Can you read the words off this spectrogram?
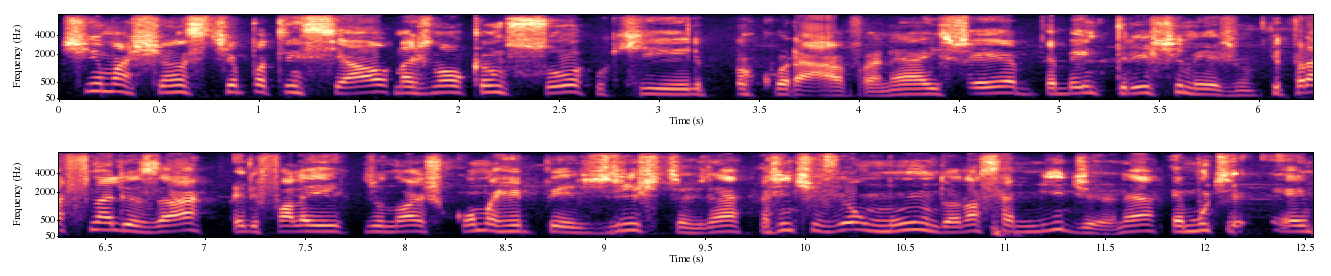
tinha uma chance, tinha potencial, mas não alcançou o que ele procurava, né? Isso aí é, é bem triste mesmo. E para finalizar, ele fala aí de nós como RPGistas, né? A gente vê o mundo, a nossa mídia, né? É muito, é,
